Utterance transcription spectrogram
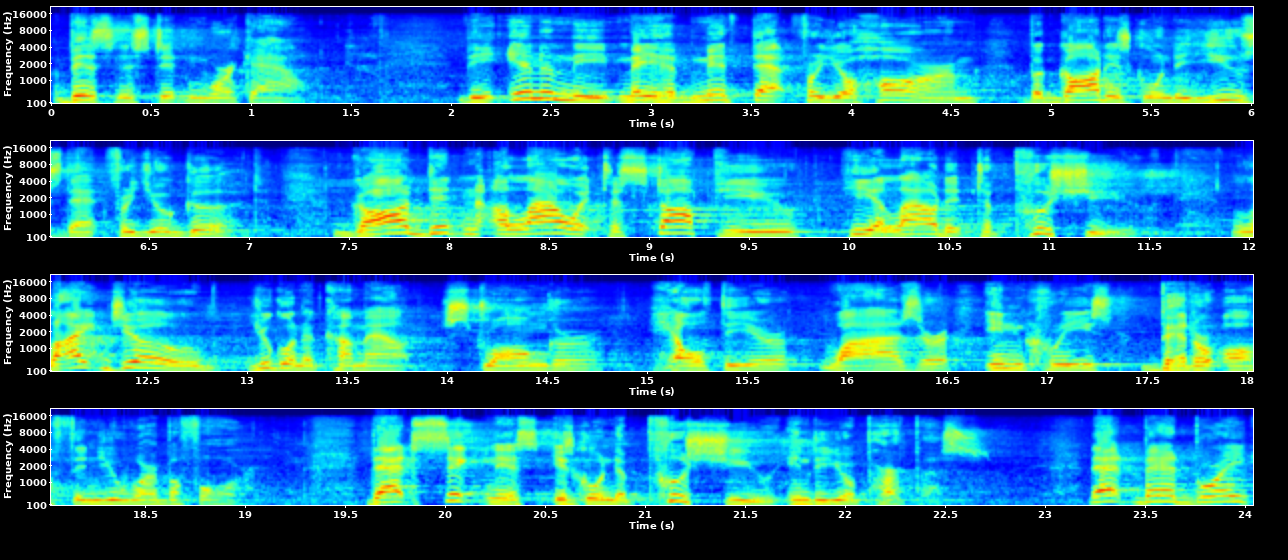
a business didn't work out. The enemy may have meant that for your harm, but God is going to use that for your good. God didn't allow it to stop you, He allowed it to push you. Like Job, you're going to come out stronger, healthier, wiser, increased, better off than you were before. That sickness is going to push you into your purpose. That bad break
